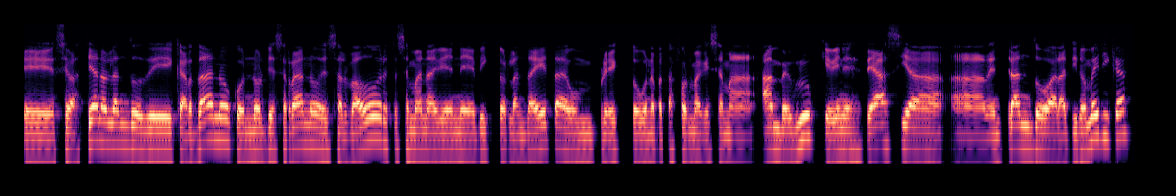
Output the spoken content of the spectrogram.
eh, Sebastián hablando de Cardano, con Norvia Serrano de Salvador. Esta semana viene Víctor Landaeta, un proyecto, una plataforma que se llama Amber Group, que viene desde Asia adentrando a Latinoamérica.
